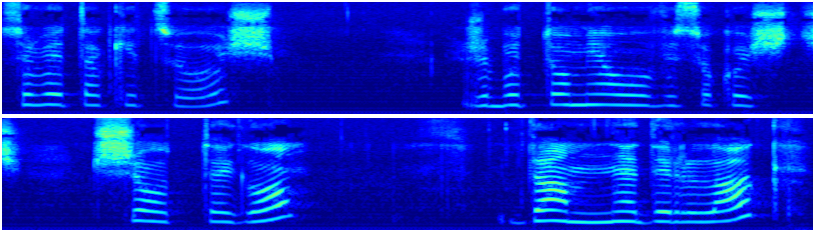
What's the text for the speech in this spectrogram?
Zrobię takie coś, żeby to miało wysokość 3 od tego. Dam netherlack.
